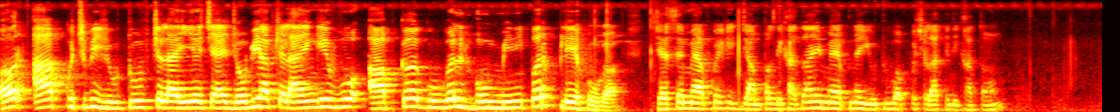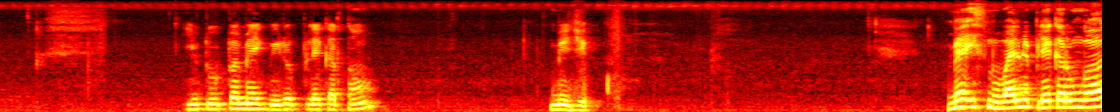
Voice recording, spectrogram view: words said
और आप कुछ भी यूट्यूब चलाइए, चाहे जो भी आप चलाएँगे, वो आपका गूगल होम मिनी पर प्ले होगा। जैसे मैं आपको एक एग्जांपल दिखाता हूँ मैं अपना यूट्यूब आपको चला के दिखाता हूँ। यूट्यूब पर मैं एक वीडियो प्ले करता हूँ। म्यूज़िक मैं इस मोबाइल में प्ले करूँगा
